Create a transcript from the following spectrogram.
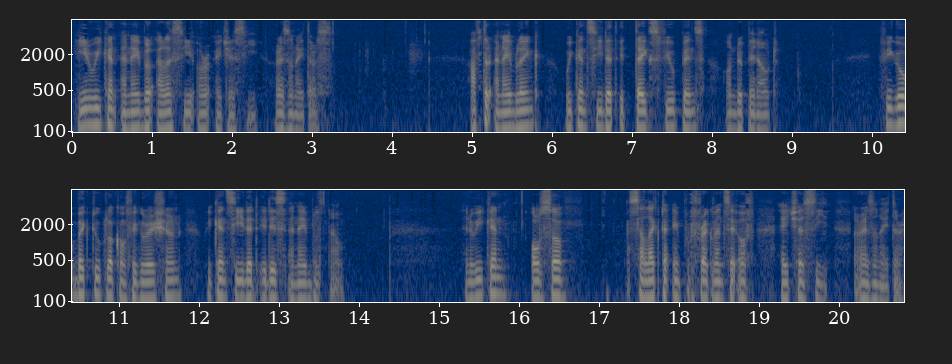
Here we can enable LSE or HSE resonators. After enabling, we can see that it takes few pins on the pinout. If we go back to clock configuration, we can see that it is enabled now and we can also select the input frequency of HSE resonator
